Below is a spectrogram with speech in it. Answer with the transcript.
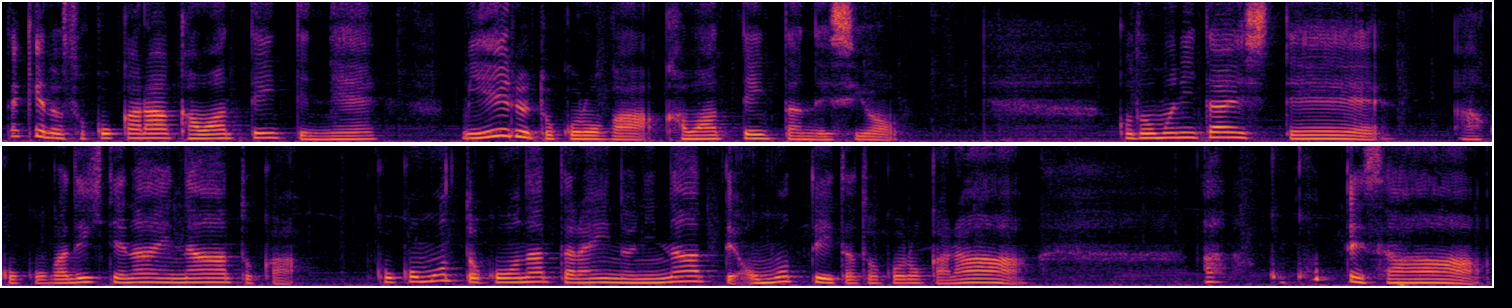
だけどそこから変わっていってね見えるところが変わっていったんですよ。子供に対してあここができてないなとかここもっとこうなったらいいのになって思っていたところからあここってさ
